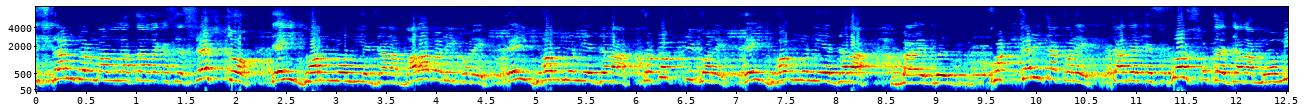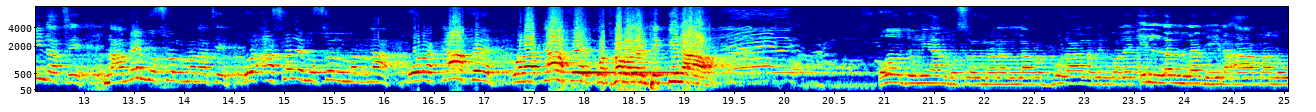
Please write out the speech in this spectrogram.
ইসলাম ধর্ম আল্লাহ তাআলার কাছে শ্রেষ্ঠ। এই ধর্ম নিয়ে যারা বাড়াবাড়ি করে এই ধর্ম নিয়ে যারা কটূক্তি করে এই ধর্ম নিয়ে যারা খটকারিতা করে তাদের স্পর্শতে যারা মমিন আছে নামে মুসলমান আছে ওরা আসলে মুসলমান না ওরা কাফের ওরা কাফের। কথা বলে ঠিক কিনা? ও দুনিয়ার মুসলমান, আল্লাহ রব্বুল আলামিন বলেন, ইল্লাল্লাযীনা আমানু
